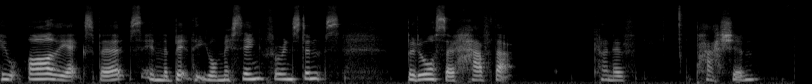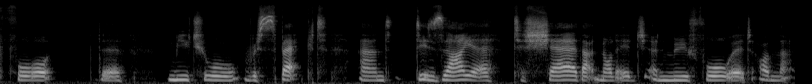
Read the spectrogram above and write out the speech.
who are the experts in the bit that you're missing, for instance, but also have that kind of passion for the mutual respect and desire to share that knowledge and move forward on that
